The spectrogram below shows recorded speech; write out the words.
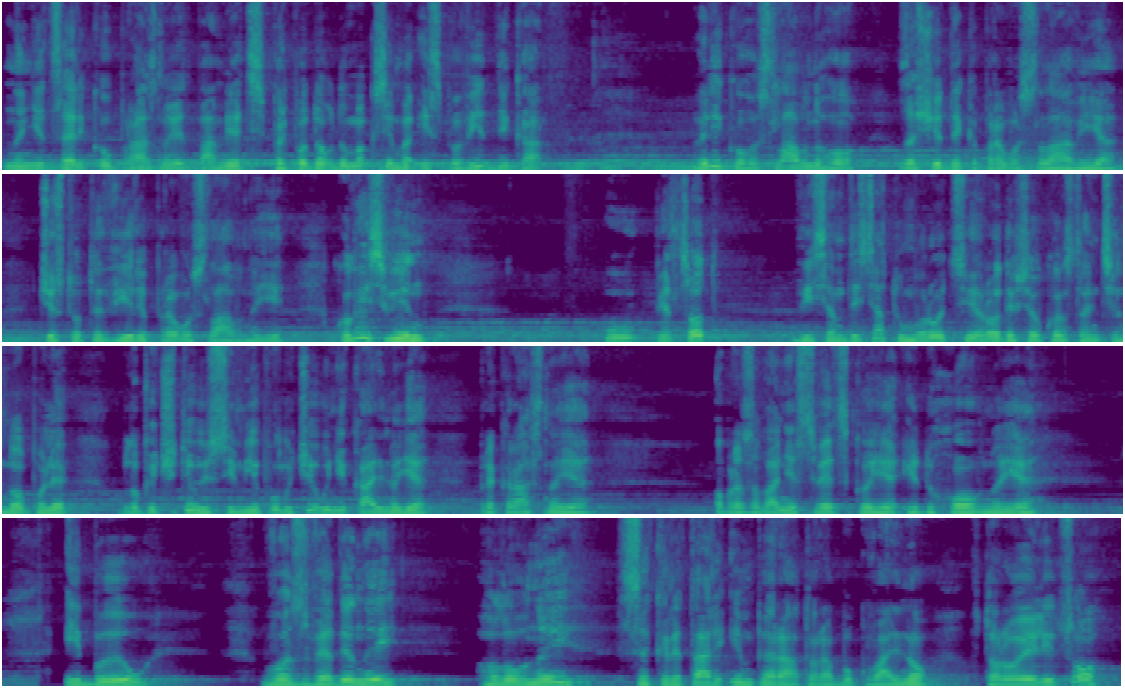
Нині церков празднує пам'ять преподобного Максима Ісповідника, великого славного защитника православ'я, чистоти віри православної. Колись він у 580 році родився в Константинополі, благочестивій сім'ї, отримав унікальне, прекрасне образование світське і духовне, і був возведений головний секретар імператора, буквально второе лицо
